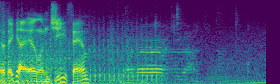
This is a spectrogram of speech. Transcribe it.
Yo, they got LMG, fam. Uh, keep going, keep going.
